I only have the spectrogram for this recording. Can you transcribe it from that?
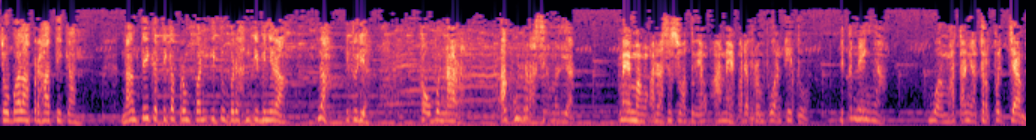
cobalah perhatikan. Nanti ketika perempuan itu berhenti menyerang. Nah, itu dia. Kau benar. Aku berhasil melihat. Memang ada sesuatu yang aneh pada perempuan itu. Di keningnya. Dua matanya terpejam.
